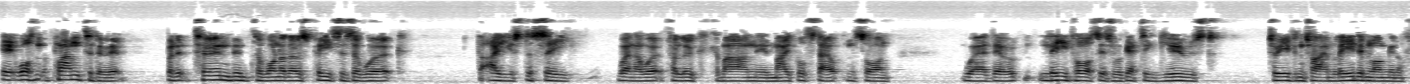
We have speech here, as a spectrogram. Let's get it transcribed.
it wasn't the plan to do it, but it turned into one of those pieces of work that I used to see when I worked for Luca Cumani and Michael Stoute and so on, where the lead horses were getting used to even try and lead him long enough.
